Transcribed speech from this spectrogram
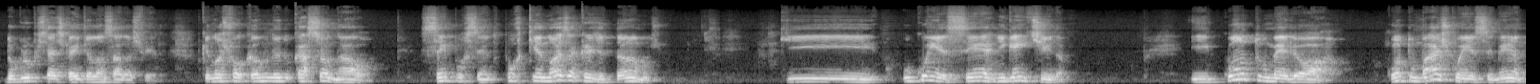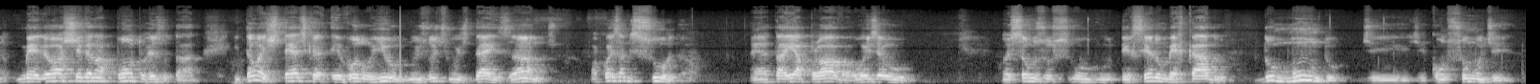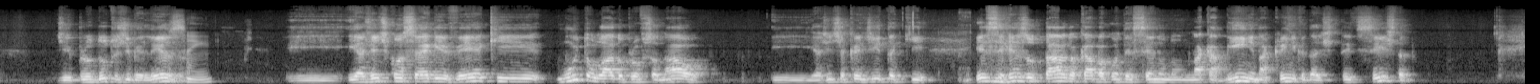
do grupo Estética aí ter lançado as feiras. Porque nós focamos no educacional, 100%. Porque nós acreditamos que o conhecer ninguém tira. E quanto melhor, quanto mais conhecimento, melhor chega na ponta o resultado. Então a estética evoluiu nos últimos 10 anos, uma coisa absurda. Está é, tá aí a prova, hoje é o. Nós somos o, o, o terceiro mercado do mundo de, de consumo de, de produtos de beleza. Sim. E, e, a gente consegue ver que, muito ao lado profissional, e a gente acredita que esse resultado acaba acontecendo no, na cabine, na clínica da esteticista.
